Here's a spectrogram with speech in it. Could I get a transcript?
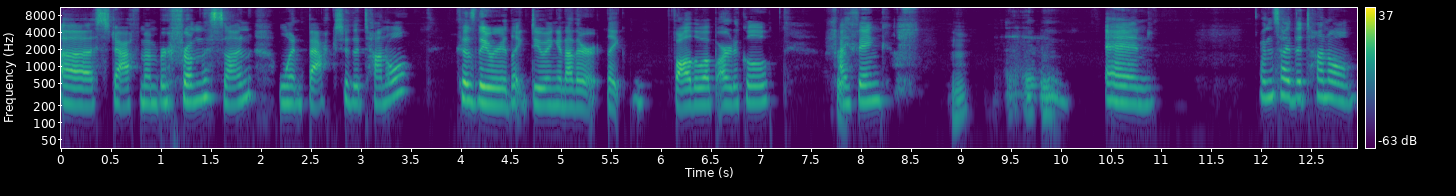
a staff member from the Sun, went back to the tunnel because they were like doing another like follow up article Sure. I think. Mhm. and inside the tunnel,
